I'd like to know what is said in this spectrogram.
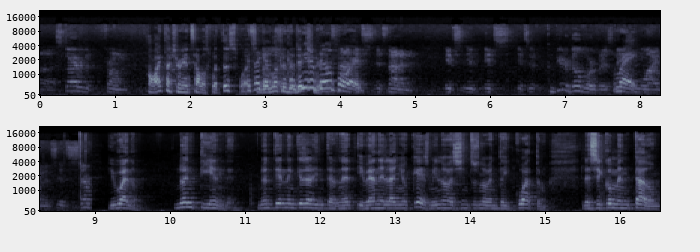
uh, started from. Oh, I thought you were going to tell us what this was. It's You like a look in the computer dictionary. It's not, billboard. it's, it's not an. It's it, it's it's a computer billboard, but it's Right. nationwide and it's it's several. Y bueno, no entienden. No entienden qué es el Internet y vean el año que es, 1994. Les he comentado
